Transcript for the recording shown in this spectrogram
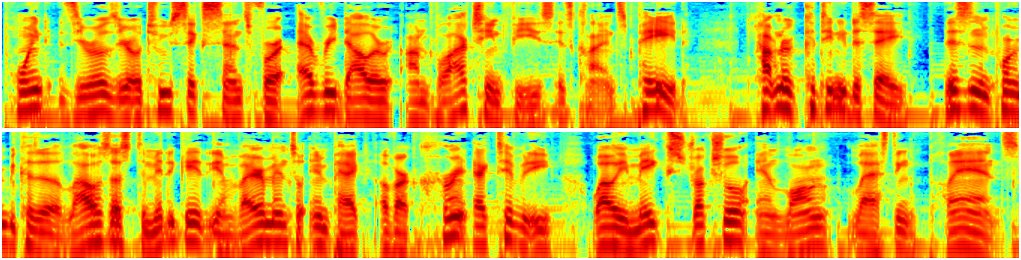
0.0026 cents for every dollar on blockchain fees its clients paid. Höptner continued to say, This is important because it allows us to mitigate the environmental impact of our current activity while we make structural and long lasting plans.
